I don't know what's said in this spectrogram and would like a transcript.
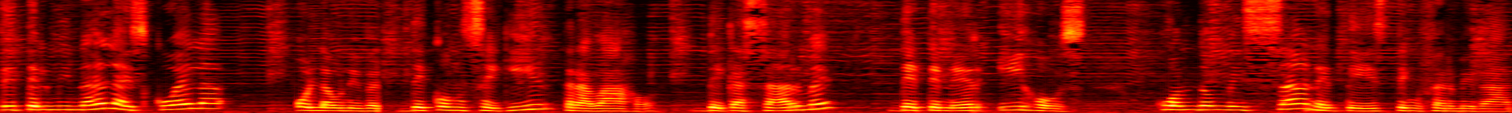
de terminar la escuela o la universidad, de conseguir trabajo, de casarme, de tener hijos, cuando me sane de esta enfermedad.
